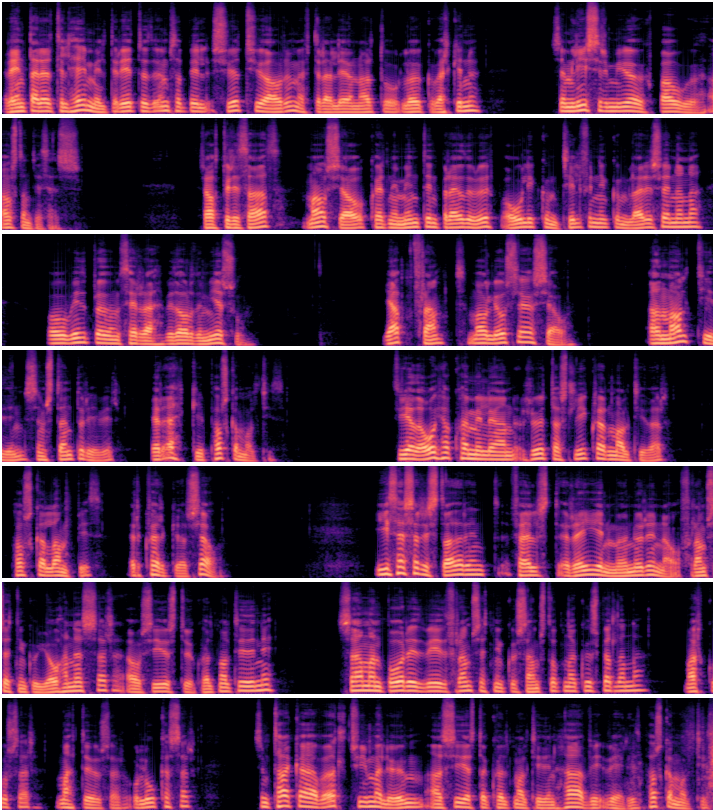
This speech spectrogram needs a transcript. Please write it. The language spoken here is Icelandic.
Reyndar er til heimild rituð um það byl 70 árum eftir að Leonardo lög verkinu sem lýsir mjög bágu ástandi þess. Þrátt fyrir það má sjá hvernig myndin bregður upp ólíkum tilfinningum lærisveinana og viðbröðum þeirra við orðum Jésu. Jafn framt má ljóslega sjá að máltíðin sem stendur yfir er ekki páskamáltíð. Því að óhjákvæmilegan hluta slíkrar máltíðar, páskalambið, er hvergi að sjá. Í þessari staðarind fælst reygin munurinn á framsetningu Jóhannessar á síðustu kvöldmáltíðinni saman borið við framsetningu samstofnaguðspjallana, Markusar, Matteusar og Lukasar sem taka af öll tvímæli um að síðasta kvöldmáltíðin hafi verið páskamáltíð.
